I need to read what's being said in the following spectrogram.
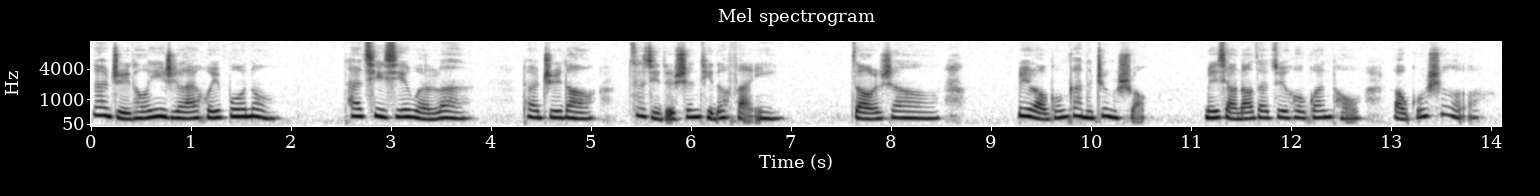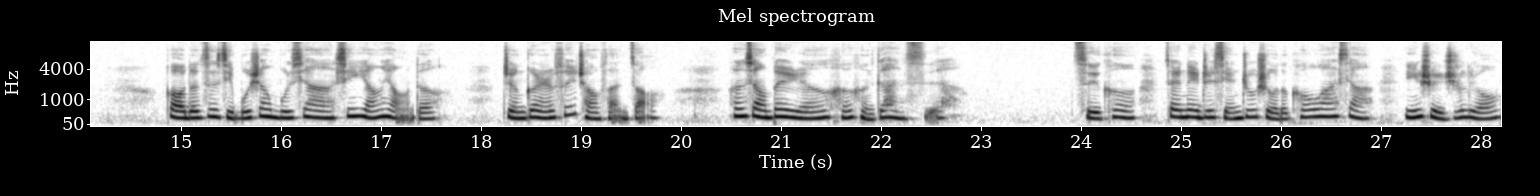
那指头一直来回拨弄，她气息紊乱。她知道自己的身体的反应。早上被老公干得正爽，没想到在最后关头，老公射了，搞得自己不上不下，心痒痒的，整个人非常烦躁，很想被人狠狠干死。此刻，在那只咸猪手的抠挖下，饮水直流。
